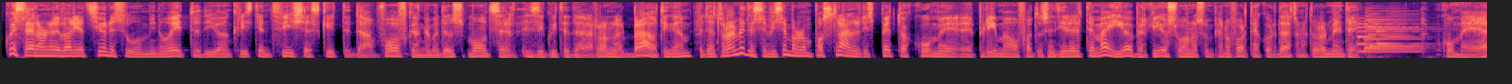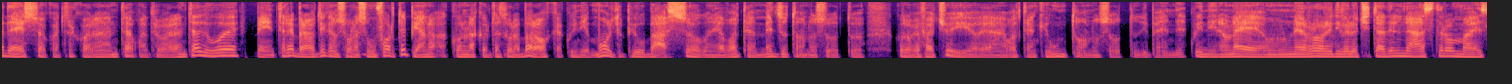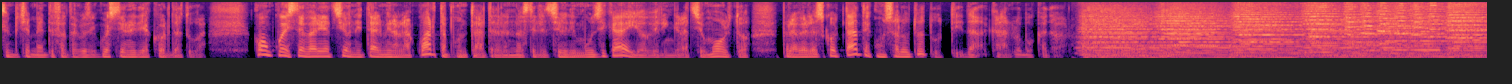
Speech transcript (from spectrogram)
Queste erano le variazioni su un minuetto di Johann Christian Fischer scritte da Wolfgang Amadeus Mozart, eseguite da Ronald Brautigam. Naturalmente se vi sembrano un po' strane rispetto a come eh, prima ho fatto sentire il tema io, è perché io suono su un pianoforte accordato naturalmente come è adesso a 440, 442, mentre Brautigan suona su un forte piano con l'accordatura barocca, quindi è molto più basso, quindi a volte è mezzo tono sotto quello che faccio io e a volte anche un tono sotto, dipende. Quindi non è un errore di velocità del nastro, ma è semplicemente fatta così, questione di accordatura. Con queste variazioni termina la quarta puntata delle nostre lezioni di musica, io vi ringrazio molto per averle ascoltate, un saluto a tutti da Carlo Boccadoro.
